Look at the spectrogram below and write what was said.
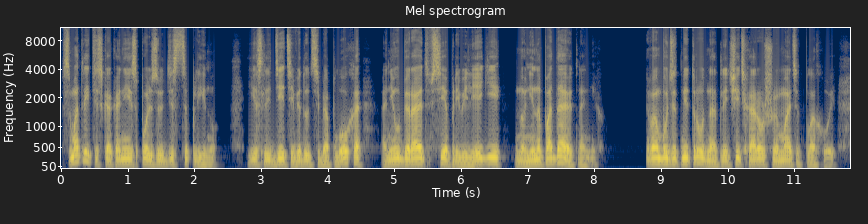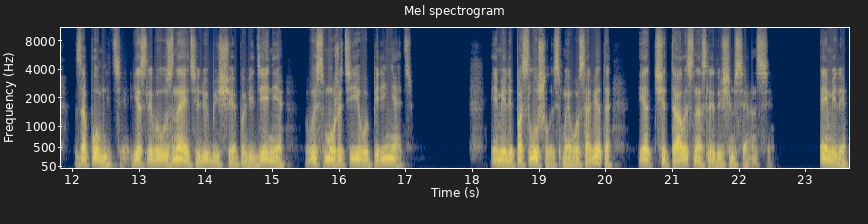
Смотритесь, как они используют дисциплину. Если дети ведут себя плохо, они убирают все привилегии, но не нападают на них. Вам будет нетрудно отличить хорошую мать от плохой. Запомните, если вы узнаете любящее поведение, вы сможете его перенять. Эмили послушалась моего совета и отчиталась на следующем сеансе. Эмили.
